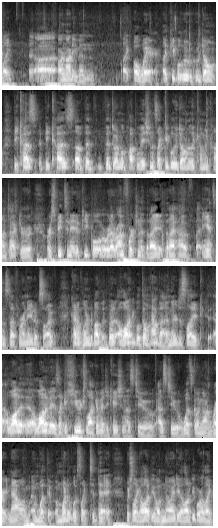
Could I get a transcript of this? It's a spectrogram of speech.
like uh, are not even like aware like people who who don't because because of the the dwindled population it's like people who don't really come in contact or or speak to native people or whatever i'm fortunate that i that i have aunts and stuff who are native so i've kind of learned about that but a lot of people don't have that and they're just like a lot of a lot of it is like a huge lack of education as to as to what's going on right now and, and what the, and what it looks like today which like a lot of people have no idea a lot of people are like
